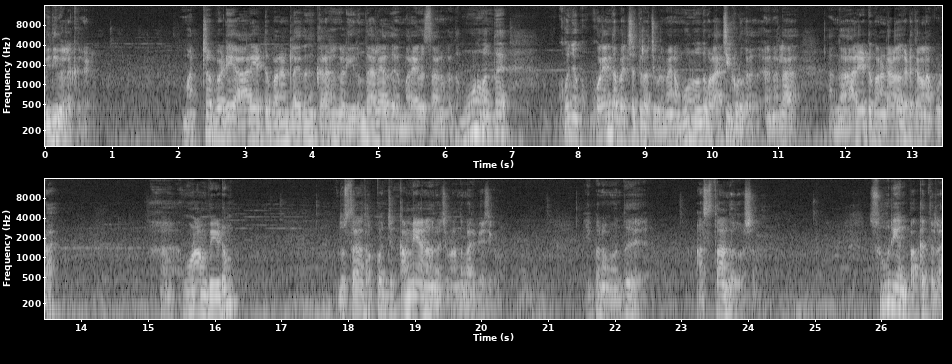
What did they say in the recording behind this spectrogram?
விதிவிலக்குகள். மற்றபடி ஆறு எட்டு பன்னெண்டில் எதுவும் கிரகங்கள் இருந்தாலே அது மறைவு ஸ்தானங்கிறது. மூணு வந்து கொஞ்சம் குறைந்த பட்சத்தில் வச்சுக்கணும் ஏன்னா மூணு வந்து வளர்ச்சி கொடுக்குறது. அதனால் அந்த ஆறு எட்டு பன்னெண்டு அளவுக்கு எடுக்கலாம் கூட மூணாம் வீடும் துஸ்தானத்தில் கொஞ்சம் கம்மியானதுன்னு வச்சுக்கணும். அந்த மாதிரி பேசிக்கணும். இப்போ நம்ம வந்து அஸ்தாங்க தோஷம். சூரியன் பக்கத்தில்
